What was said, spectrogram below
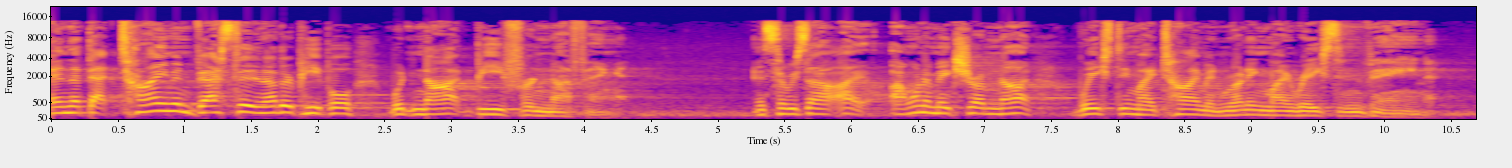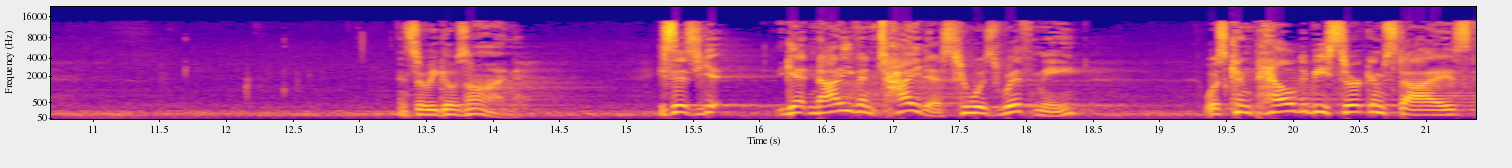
and that that time invested in other people would not be for nothing. And so he said, I, I want to make sure I'm not wasting my time and running my race in vain. And so he goes on. He says, Yet, not even Titus, who was with me, was compelled to be circumcised,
